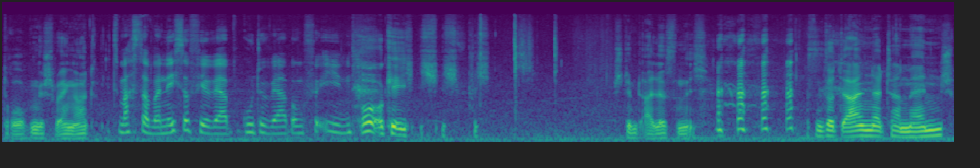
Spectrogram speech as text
drogengeschwängert. Jetzt machst du aber nicht so viel Werb gute Werbung für ihn. Oh, okay, ich, ich, ich, ich stimmt alles nicht. das ist ein total netter Mensch.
